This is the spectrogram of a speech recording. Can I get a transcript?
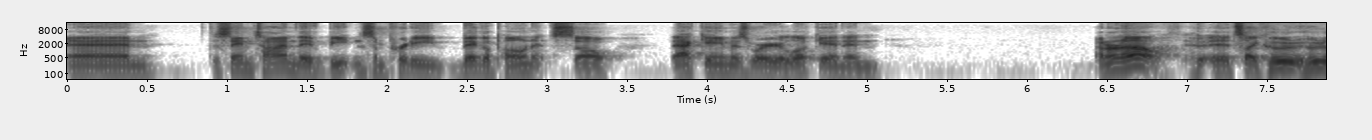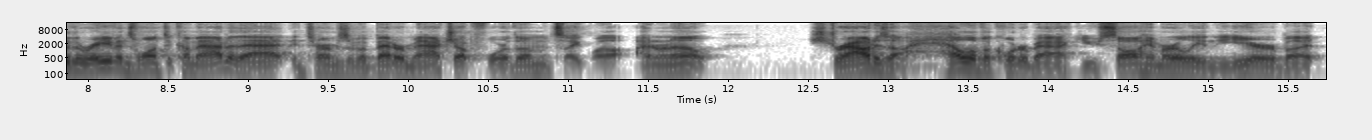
And at the same time, they've beaten some pretty big opponents. So that game is where you're looking. And I don't know. It's like who who do the Ravens want to come out of that in terms of a better matchup for them? It's like, well, I don't know. Stroud is a hell of a quarterback. You saw him early in the year, but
